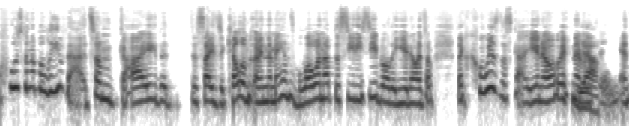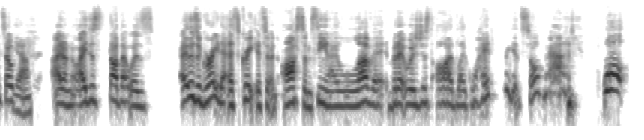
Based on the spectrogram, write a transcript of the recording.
who's going to believe that? Some guy that decides to kill him. I mean, the man's blowing up the CDC building, you know, and so it's like, who is this guy, you know, and everything. Yeah. And so yeah. I don't know. I just thought that was, it was a great, it's great. It's an awesome scene. I love it, but it was just odd. Like, why did we get so mad? Well,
